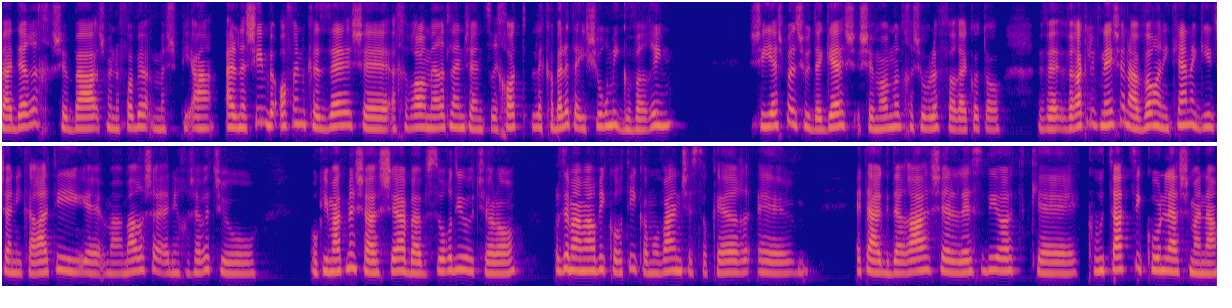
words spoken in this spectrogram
והדרך שבה שמנופוביה משפיעה על נשים באופן כזה שהחברה אומרת להן שהן צריכות לקבל את האישור מגברים שיש פה איזשהו דגש שמאוד מאוד חשוב לפרק אותו. ו- ורק לפני שנעבור אני כן אגיד שאני קראתי uh, מאמר שאני חושבת שהוא כמעט משעשע באבסורדיות שלו. זה מאמר ביקורתי כמובן שסוקר uh, את ההגדרה של לסביות כקבוצת סיכון להשמנה.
